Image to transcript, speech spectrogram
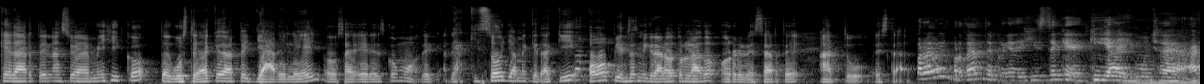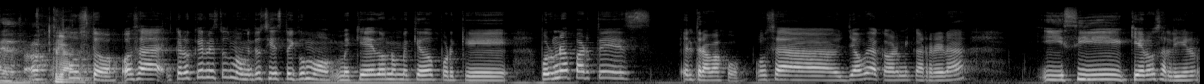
quedarte en la Ciudad de México? ¿Te gustaría quedarte ya de ley? O sea, ¿eres como de, de aquí soy, ya me quedé aquí? ¿O piensas migrar a otro lado o regresarte a tu estado? Por algo importante, porque dijiste que aquí hay mucha área de trabajo. Claro. Justo, o sea, creo que en estos momentos sí estoy como, me quedo, no me quedo, porque por una parte es el trabajo, o sea, ya voy a acabar mi carrera y sí quiero salir,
